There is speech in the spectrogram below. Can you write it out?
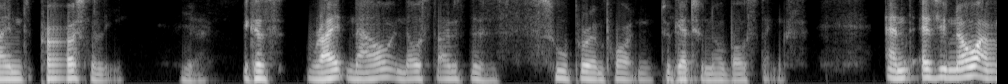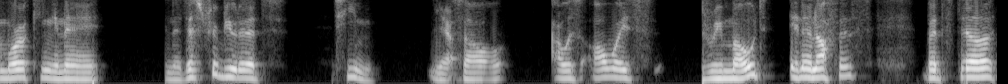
mind personally? Yes. Because right now in those times this is super important to get to know both things. And as you know i'm working in a in a distributed team yeah. So i was always remote in an office but still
